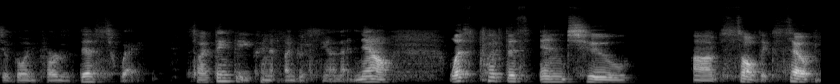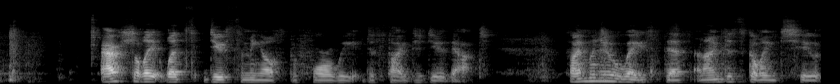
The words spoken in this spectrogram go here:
You're going further this way. So I think that you can understand that. Now, let's put this into um, solving. So, Actually, let's do something else before we decide to do that. So I'm going to erase this, and I'm just going to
